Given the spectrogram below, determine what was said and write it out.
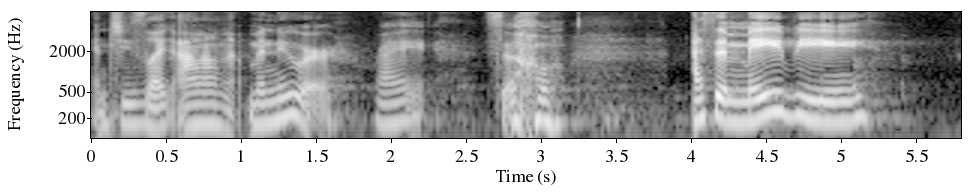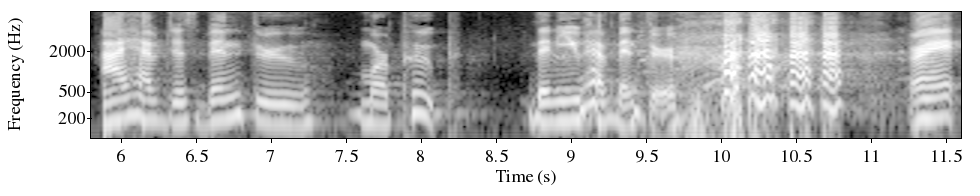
And she's like, I don't know, manure, right? So I said, maybe I have just been through more poop than you have been through, right?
